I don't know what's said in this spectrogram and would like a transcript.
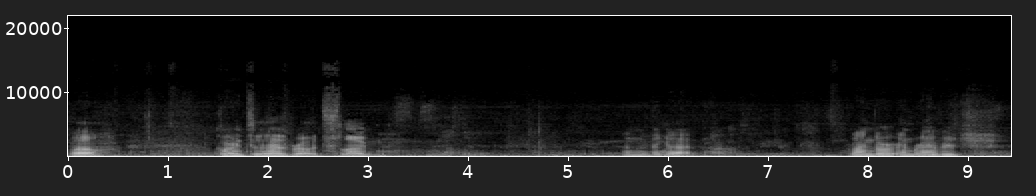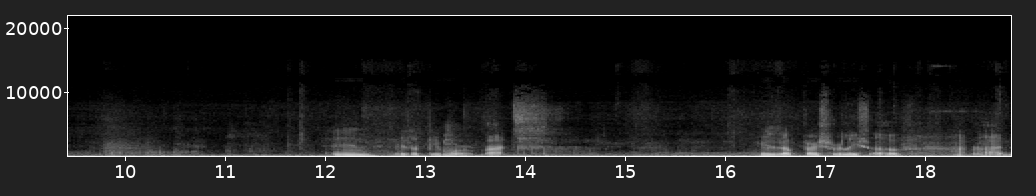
Well, according to Hasbro, it's slug. And they got Rindor and Ravage. And here's a few more bots. Here's the first release of Hot Rod.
